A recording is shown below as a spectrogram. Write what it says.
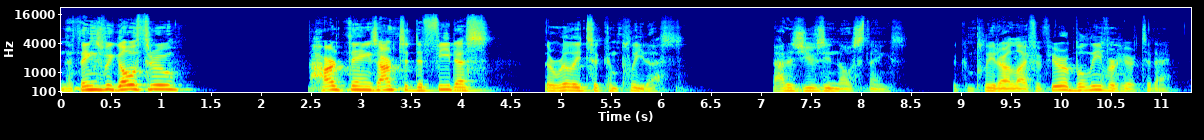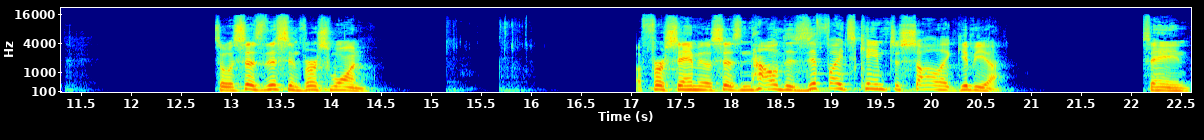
And the things we go through, hard things, aren't to defeat us, they're really to complete us. God is using those things to complete our life. If you're a believer here today, so it says this in verse 1 Uh, of 1 Samuel, it says, Now the Ziphites came to Saul at Gibeah, saying,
